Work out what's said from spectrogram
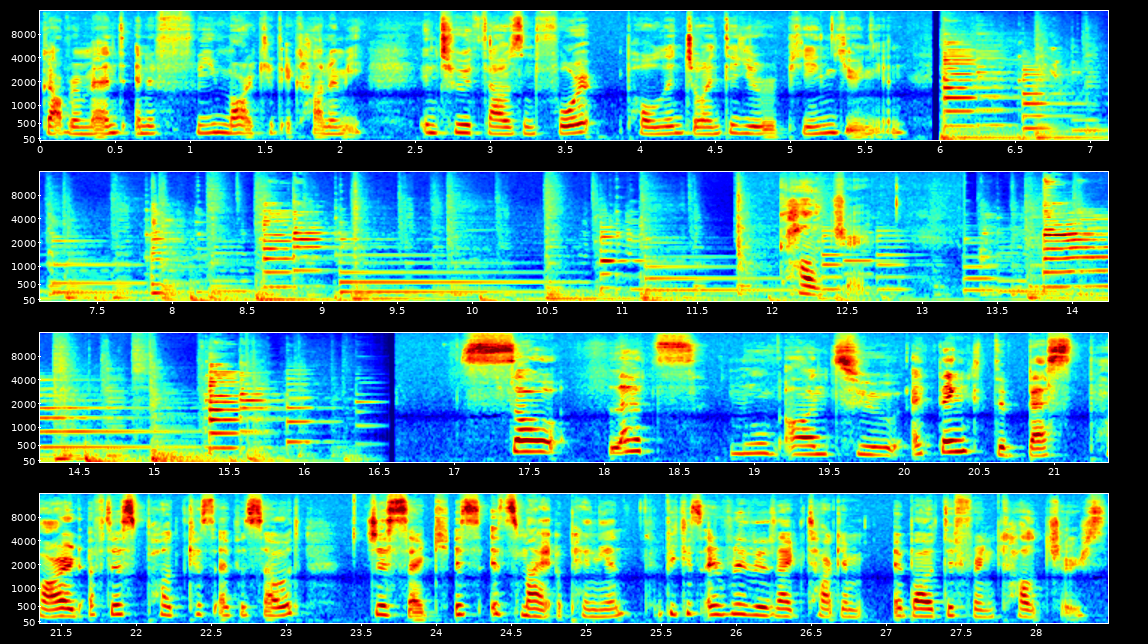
government and a free market economy. In 2004, Poland joined the European Union. culture. So let's move on to I think the best part of this podcast episode. Just like it's it's my opinion because I really like talking about different cultures.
